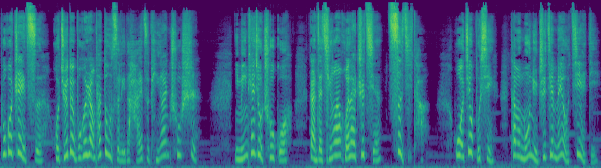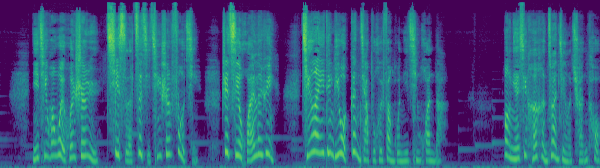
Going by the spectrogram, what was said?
不过这次我绝对不会让她肚子里的孩子平安出世。你明天就出国，赶在秦岚回来之前刺激她。我就不信他们母女之间没有芥蒂。倪清欢未婚生育，气死了自己亲生父亲，这次又怀了孕，秦岚一定比我更加不会放过倪清欢的。孟年心狠狠攥紧了拳头，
